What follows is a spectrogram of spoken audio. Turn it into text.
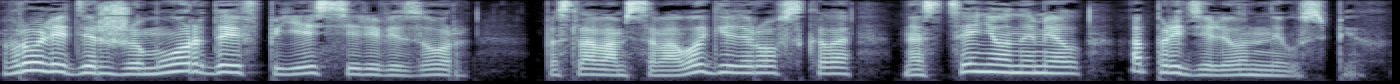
В роли Держиморды в пьесе «Ревизор», по словам самого Гелеровского, на сцене он имел определенный успех.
